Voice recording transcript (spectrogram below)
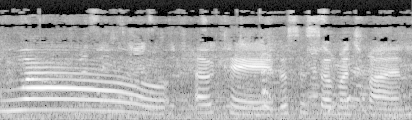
wow. Okay, this is so much fun.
